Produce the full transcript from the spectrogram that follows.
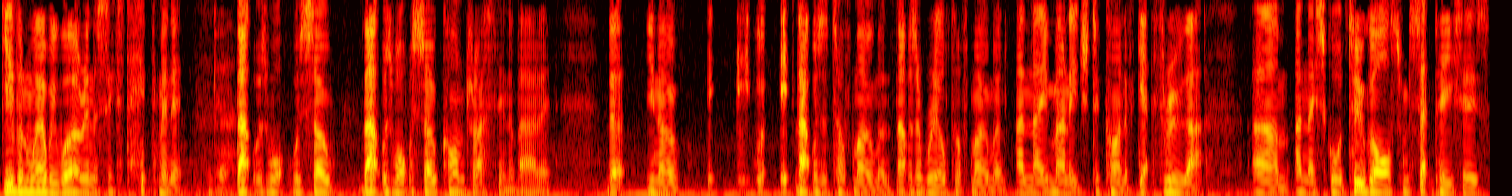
given where we were in the 16th minute. Yeah. That was what was so that was what was so contrasting about it. That you know. It, it, it, that was a tough moment. That was a real tough moment, and they managed to kind of get through that. Um, and they scored two goals from set pieces.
